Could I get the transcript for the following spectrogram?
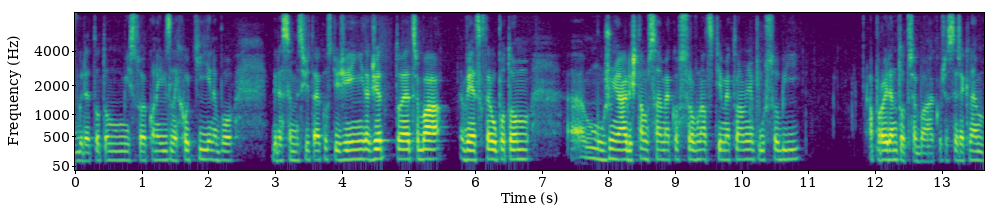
kde to tomu místu jako nejvíc lichotí nebo kde se myslí, že to je jako stěžení, takže to je třeba věc, kterou potom eh, můžu nějak, když tam jsem, jako srovnat s tím, jak to na mě působí a projdem to třeba, jako že si řekneme,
